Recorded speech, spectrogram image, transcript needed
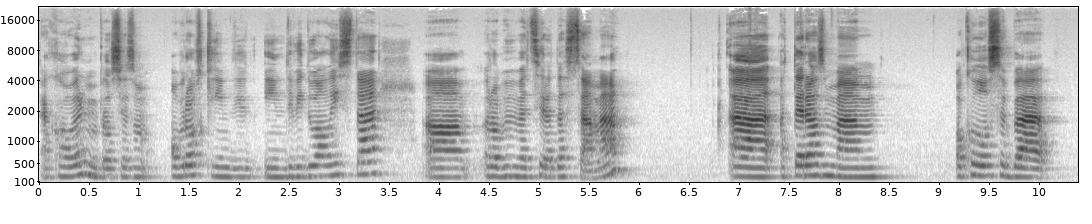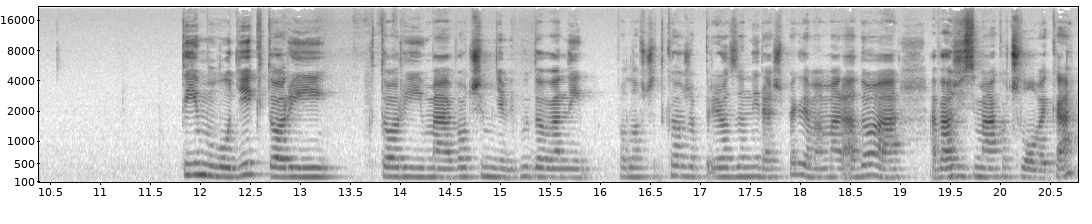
ako hovorím, proste ja som obrovský individualista a robím veci rada sama a, a teraz mám okolo seba tým ľudí, ktorí, ktorí má voči mne vybudovaný podľa všetkého, že prirodzený rešpekt a má ma rado a, a váži si ma ako človeka,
